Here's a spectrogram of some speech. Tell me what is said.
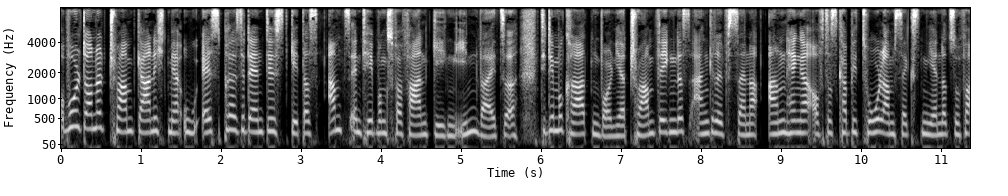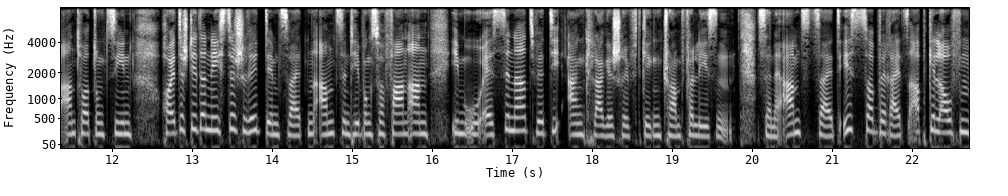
Obwohl Donald Trump gar nicht mehr US-Präsident ist, geht das Amtsenthebungsverfahren gegen ihn weiter. Die Demokraten wollen ja Trump wegen des Angriffs seiner Anhänger auf das Kapitol am 6. Jänner zur Verantwortung ziehen. Heute steht der nächste Schritt im zweiten Amtsenthebungsverfahren an. Im US-Senat wird die Anklageschrift gegen Trump verlesen. Seine Amtszeit ist zwar bereits abgelaufen,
